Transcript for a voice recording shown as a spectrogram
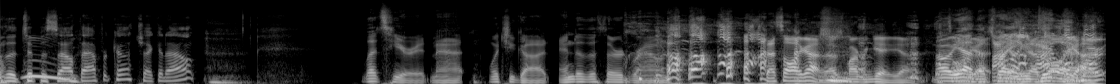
So to the tip of hmm. South Africa. Check it out. let's hear it, Matt. What you got? End of the third round. That's all I got. That was Marvin Gaye. Yeah. Oh, that's Oh, all yeah, got. that's I right. like, you I did like that. Mar-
